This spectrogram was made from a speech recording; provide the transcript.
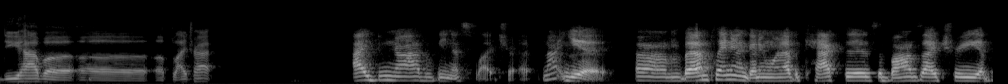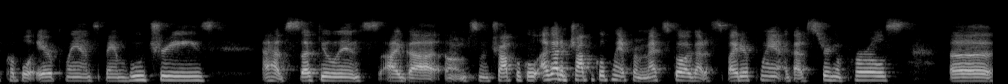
do you have a a, a fly trap? I do not have a Venus flytrap, not yet. Um, but I'm planning on getting one. I have a cactus, a bonsai tree, I have a couple of air plants, bamboo trees. I have succulents. I got um, some tropical. I got a tropical plant from Mexico. I got a spider plant. I got a string of pearls. Uh,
